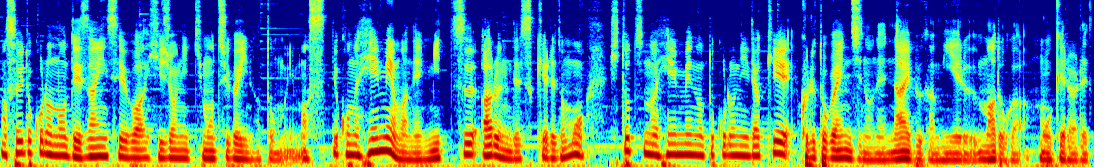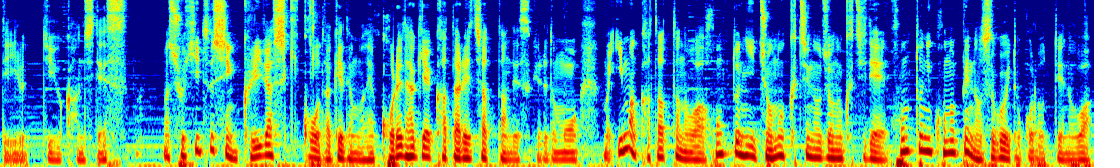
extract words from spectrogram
まあ、そういうところのデザイン性は非常に気持ちがいいなと思います。ますで、この平面はね、3つあるんですけれども、1つの平面のところにだけクルトガエンジンのね、内部が見える窓が設けられているっていう感じです。まあ、初筆芯繰り出し機構だけでもね、これだけ語れちゃったんですけれども、まあ、今語ったのは本当に序の口の序の口で、本当にこのペンのすごいところっていうのは、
